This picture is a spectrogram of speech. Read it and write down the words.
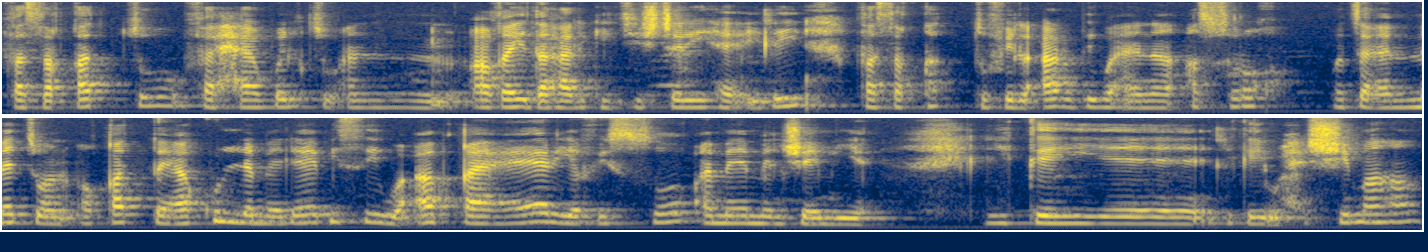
فسقطت فحاولت أن أغيضها لكي تشتريها إلي فسقطت في الأرض وأنا أصرخ وتعمدت أن أقطع كل ملابسي وأبقى عارية في السوق أمام الجميع. لكي لكي أحشمها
